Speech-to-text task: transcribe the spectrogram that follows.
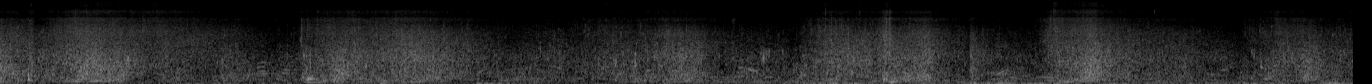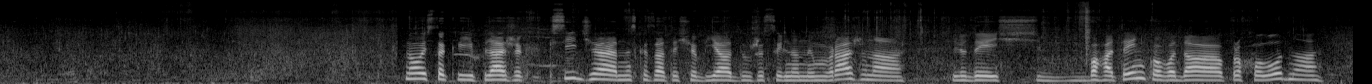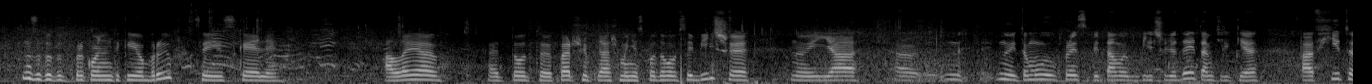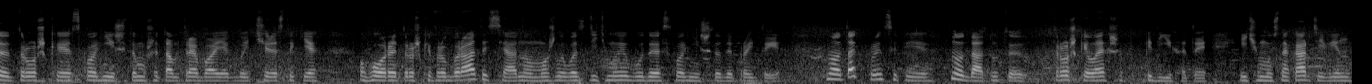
Ну, ось такий пляжик Ксіджа. Не сказати, щоб я дуже сильно ним вражена. Людей багатенько, вода прохолодна. Ну, зато тут прикольний такий обрив цієї скелі. Але е, тут перший пляж мені сподобався більше. Ну і я е, ну і тому, в принципі, там більше людей, там тільки вхід трошки складніший, тому що там треба якби через такі гори трошки пробиратися. Ну, можливо, з дітьми буде складніше туди пройти. Ну а так, в принципі, ну да, тут е, трошки легше під'їхати. І чомусь на карті він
